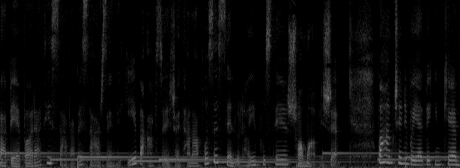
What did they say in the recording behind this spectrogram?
و به عبارتی سبب سرزندگی و افزایش تنفس سلول های پوست شما میشه. و همچنین باید بگیم که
